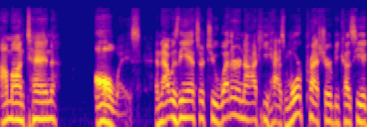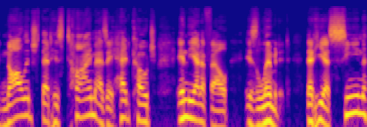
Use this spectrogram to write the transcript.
I'm on 10 always. And that was the answer to whether or not he has more pressure because he acknowledged that his time as a head coach in the NFL is limited, that he has seen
